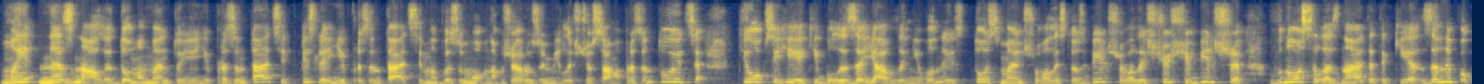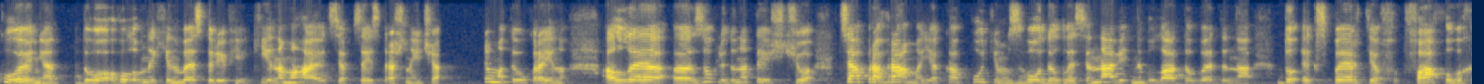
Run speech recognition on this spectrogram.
Ми не знали до моменту її презентації. Після її презентації ми безумовно вже розуміли, що саме презентується. Ті обсяги, які були заявлені, вони то зменшувались, то збільшувались. Що ще більше вносило, знаєте, таке занепокоєння до головних інвесторів, які намагаються в цей страшний час. Підтримати Україну, але е, з огляду на те, що ця програма, яка потім зводилася, навіть не була доведена до експертів, фахових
